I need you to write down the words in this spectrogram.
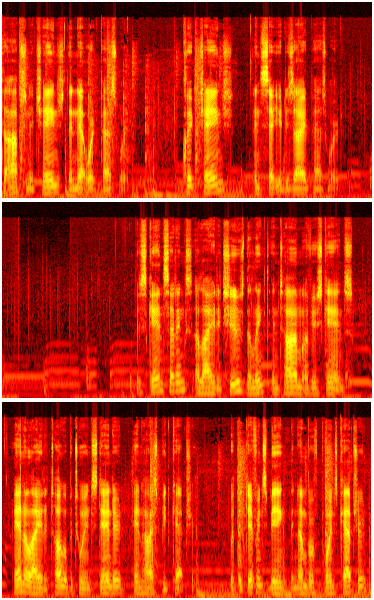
the option to change the network password. Click Change and set your desired password. The scan settings allow you to choose the length and time of your scans, and allow you to toggle between standard and high-speed capture, with the difference being the number of points captured,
